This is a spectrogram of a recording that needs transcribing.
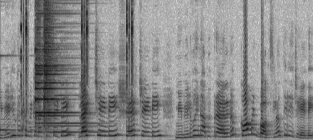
ఈ వీడియో కనుక మీకు నచ్చినట్లయితే లైక్ చేయండి షేర్ చేయండి. మీ విలువైన అభిప్రాయాలను కామెంట్ బాక్స్లో తెలియజేయండి.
